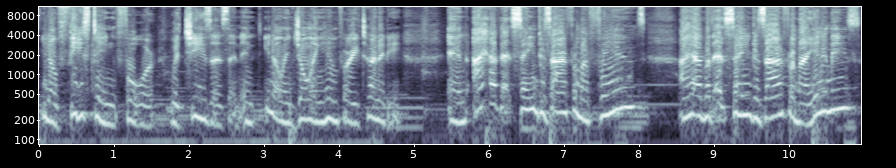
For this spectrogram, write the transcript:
you know, feasting for with Jesus and, and you know enjoying Him for eternity. And I have that same desire for my friends. I have that same desire for my enemies.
